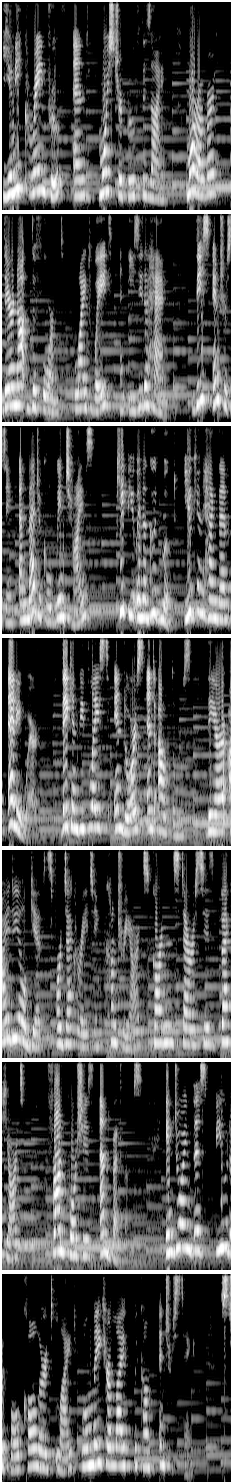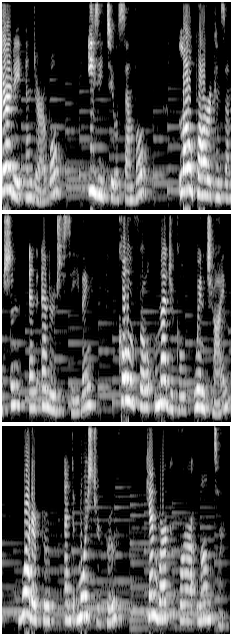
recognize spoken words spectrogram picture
unique rainproof and moisture-proof design. Moreover, they are not deformed, lightweight, and easy to hang. These interesting and magical wind chimes keep you in a good mood. You can hang them anywhere. They can be placed indoors and outdoors. They are ideal gifts for decorating country yards, gardens, terraces, backyards, front porches, and bedrooms. Enjoying this beautiful colored light will make your life become interesting. Sturdy and durable, easy to assemble, low power consumption and energy saving, colorful magical wind chime, waterproof and moisture proof, can work for a long time.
